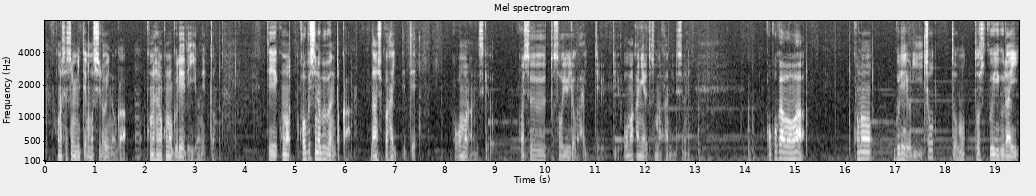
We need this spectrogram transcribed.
あこの写真見て面白いのがこの辺はこのグレーでいいよねと。でこの拳の部分とか暖色入っててここもなんですけどこれスーッとそういう色が入ってるっていう大まかにやるとそんな感じですよね。ここ側はこのグレーよりちょっともっと低いぐらい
